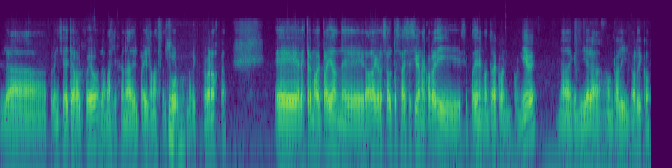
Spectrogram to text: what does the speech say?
la provincia de Tierra del Fuego, la más lejana del país, la más al sur, Ujú. para quien no conozca. Eh, al extremo del país, donde la verdad que los autos a veces iban a correr y se podían encontrar con, con nieve, nada que envidiara a un rally nórdico.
